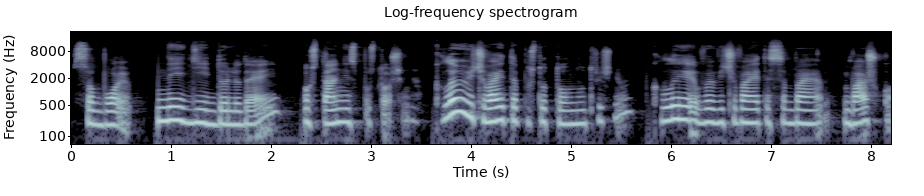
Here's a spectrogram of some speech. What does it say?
з собою. Не йдіть до людей у стані спустошення. Коли ви відчуваєте пустоту внутрішню, коли ви відчуваєте себе важко,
